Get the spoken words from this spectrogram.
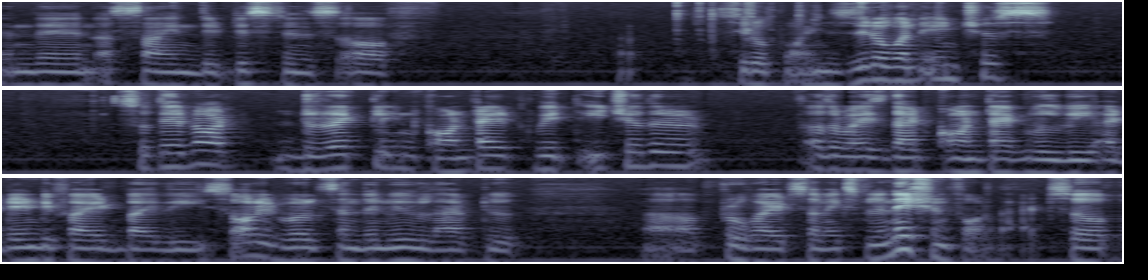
and then assign the distance of 0.01 inches so they're not directly in contact with each other. Otherwise that contact will be identified by the SolidWorks and then we will have to uh, provide some explanation for that. So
